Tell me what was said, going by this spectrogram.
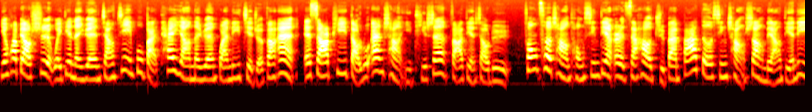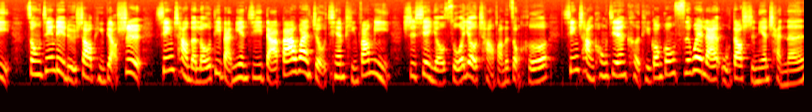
研华表示，微电能源将进一步把太阳能源管理解决方案 SRP 导入案场，以提升发电效率。封测厂同心店二十三号举办八德新厂上梁典礼，总经理吕少平表示，新厂的楼地板面积达八万九千平方米，是现有所有厂房的总和。新厂空间可提供公司未来五到十年产能，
